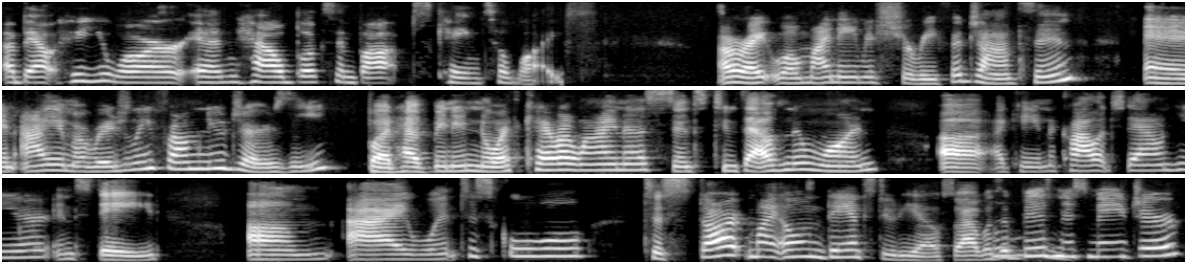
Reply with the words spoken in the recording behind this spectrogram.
about who you are and how Books and Bops came to life. All right. Well, my name is Sharifa Johnson, and I am originally from New Jersey, but have been in North Carolina since 2001. Uh, I came to college down here and stayed. Um, I went to school to start my own dance studio. So I was a business major.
